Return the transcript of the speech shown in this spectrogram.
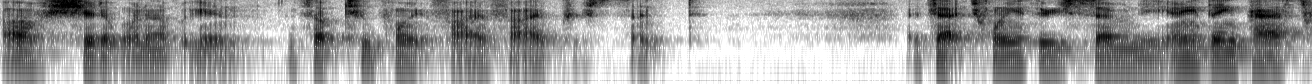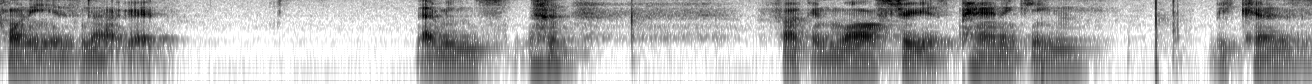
oh shit, it went up again. It's up 2.55%. It's at 2370. Anything past 20 is not good. That means fucking Wall Street is panicking because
